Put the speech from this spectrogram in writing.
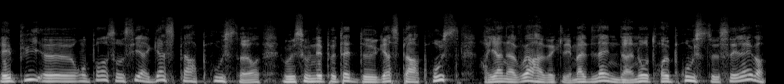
Et puis, euh, on pense aussi à Gaspard Proust. Alors, vous vous souvenez peut-être de Gaspard Proust? Rien à voir avec les Madeleines d'un autre Proust célèbre.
